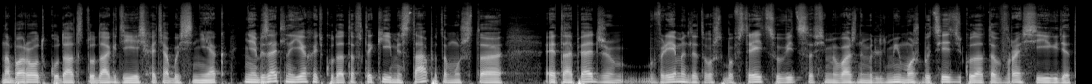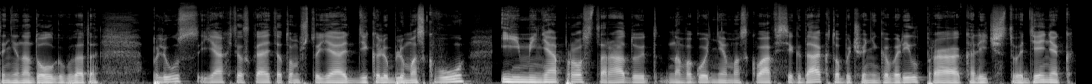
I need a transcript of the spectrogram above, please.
наоборот, куда-то туда, где есть хотя бы снег. Не обязательно ехать куда-то в такие места, потому что это, опять же, время для того, чтобы встретиться, увидеться со всеми важными людьми, может быть, съездить куда-то в России где-то ненадолго куда-то, Плюс я хотел сказать о том, что я дико люблю Москву, и меня просто радует новогодняя Москва всегда, кто бы что ни говорил про количество денег,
